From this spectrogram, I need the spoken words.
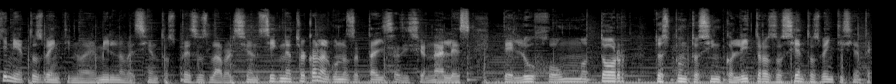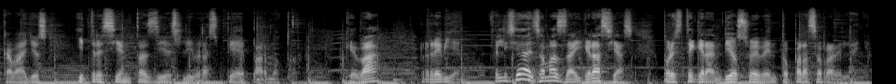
529.900 pesos la versión Signature con algunos detalles adicionales de lujo, un motor 2.5 litros, 227 caballos y 310 libras pie par motor, que va re bien. Felicidades a Mazda y gracias por este grandioso evento para cerrar el año.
